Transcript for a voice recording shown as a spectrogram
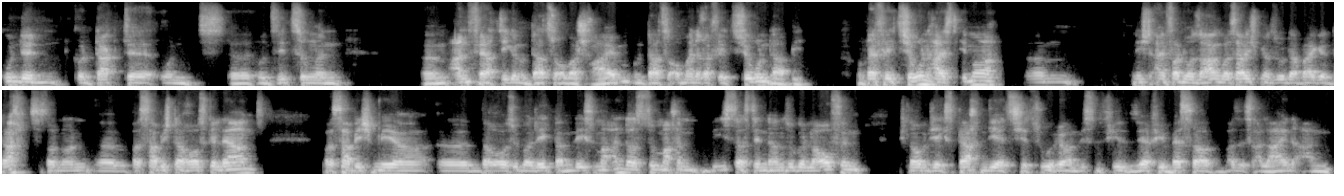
Kundenkontakte und, äh, und Sitzungen ähm, anfertigen und dazu auch was schreiben und dazu auch meine Reflexion darbieten. Und Reflexion heißt immer, ähm, nicht einfach nur sagen, was habe ich mir so dabei gedacht, sondern äh, was habe ich daraus gelernt, was habe ich mir äh, daraus überlegt, beim nächsten Mal anders zu machen? Wie ist das denn dann so gelaufen? Ich glaube, die Experten, die jetzt hier zuhören, wissen viel, sehr viel besser, was es alleine an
